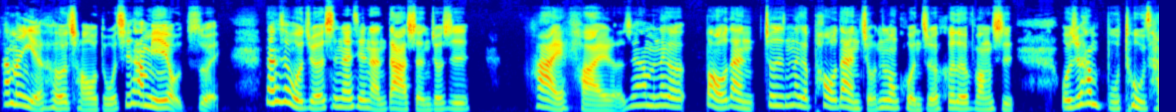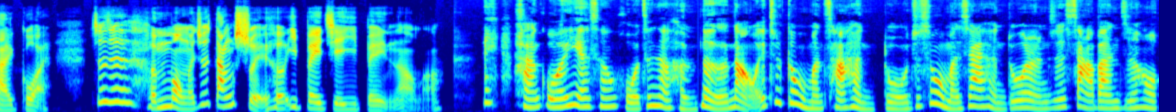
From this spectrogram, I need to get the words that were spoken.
他们也喝超多，其实他们也有醉，但是我觉得是那些男大生就是太嗨了，所以他们那个爆弹就是那个炮弹酒那种混着喝的方式，我觉得他们不吐才怪，就是很猛欸，就是当水喝，一杯接一杯，你知道吗？哎，韩国夜生活真的很热闹，哎，就跟我们差很多。就是我们现在很多人就是下班之后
